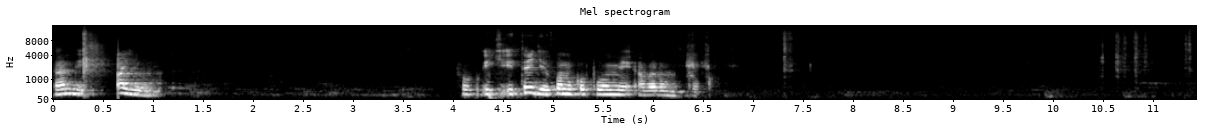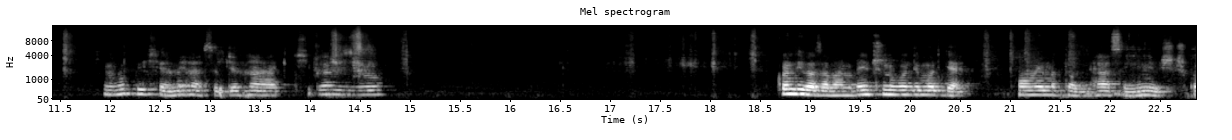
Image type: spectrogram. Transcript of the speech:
Kandi ayo itegeko ni uko pome aba ari umutuku. Naho kuyishyiramo hasi byo nta kibazo kuko ndibaza abantu benshi n'ubundi murya pome mutazi hasi nyine ibishishwa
